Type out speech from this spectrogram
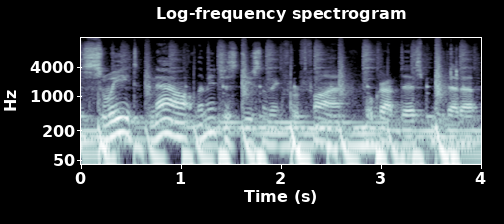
Sweet, now let me just do something for fun. We'll grab this, move that up.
